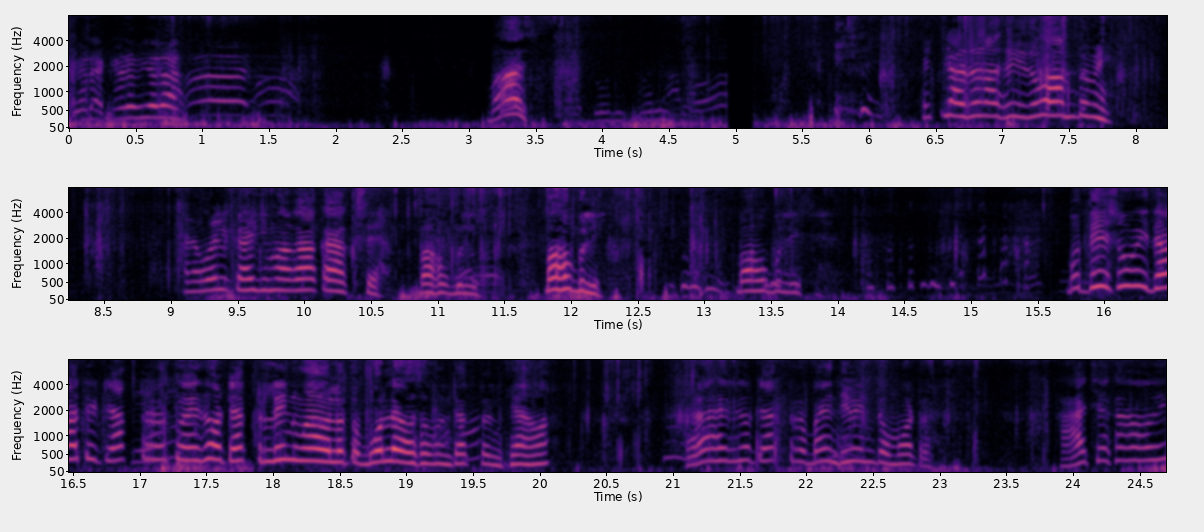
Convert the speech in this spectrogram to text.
કેડે કેડે બસ. કેટલા જણા છે જોવા આમ તમે. અને ઓલકાજીમાં કાકા છે બાહુબલી. બાહુબલી. બાહુબલી છે. બધી સુવિધા હતી. ટ્રેક્ટર તો એ જો ટ્રેક્ટર લઈને હું આવેલો તો બોલાવ્યો છો મને ટ્રેક્ટર ને ક્યાં હરા જો ટ્રેક્ટર બાંધી હોય ને તો મોટર. હા છે કાં હવે?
